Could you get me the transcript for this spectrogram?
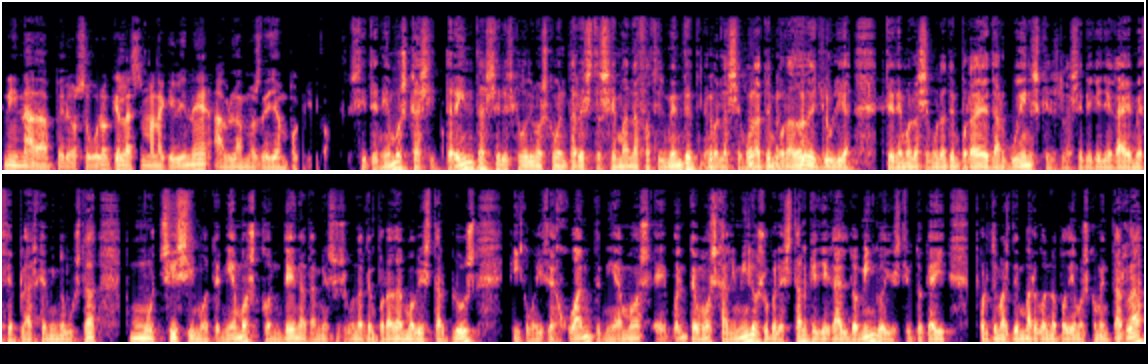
ni nada, pero seguro que la semana que viene hablamos de ella un poquito. Si teníamos casi 30 series que podríamos comentar esta semana fácilmente, tenemos la segunda temporada de Julia, tenemos la segunda temporada de Dark Winds, que es la serie que llega a MC Plus, que a mí me gusta muchísimo. Teníamos Condena, también su segunda temporada en Movistar Plus, y como dice Juan, teníamos, eh, bueno, tenemos Calimilo, Superstar, que llega el domingo, y es cierto que ahí, por temas de embargo, no podíamos comentarla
